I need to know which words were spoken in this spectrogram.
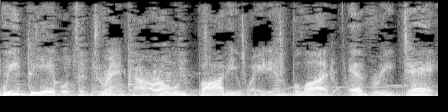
We'd be able to drink our own body weight in blood every day.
